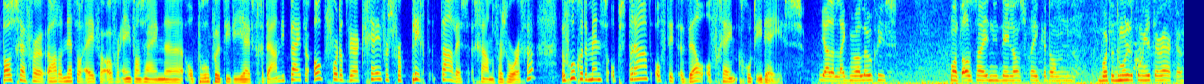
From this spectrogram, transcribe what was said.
Paul Scheffer, we hadden het net al even over een van zijn eh, oproepen die hij heeft gedaan. Die pleit er ook voor dat werkgevers verplicht taalles gaan verzorgen. We vroegen de mensen op straat of dit wel of geen goed idee is. Ja, dat lijkt me wel logisch. Want als zij niet Nederlands spreken, dan wordt het moeilijk om hier te werken.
